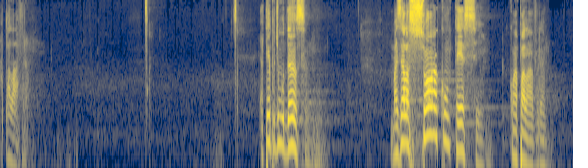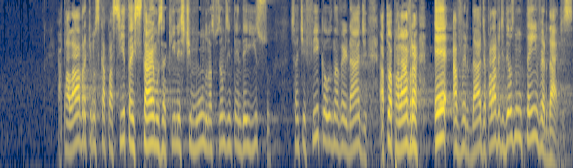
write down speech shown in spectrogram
A palavra. É tempo de mudança, mas ela só acontece com a palavra. Palavra que nos capacita a estarmos aqui neste mundo, nós precisamos entender isso. Santifica-os na verdade. A tua palavra é a verdade. A palavra de Deus não tem verdades.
